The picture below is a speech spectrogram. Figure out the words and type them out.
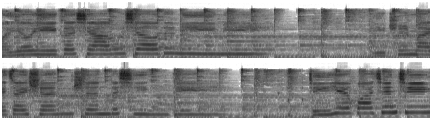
我有一个小小的秘密，一直埋在深深的心底。今夜花间静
